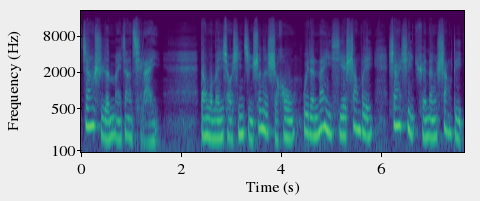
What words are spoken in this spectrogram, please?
将死人埋葬起来。当我们小心谨慎的时候，为了那一些尚未相信全能上帝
